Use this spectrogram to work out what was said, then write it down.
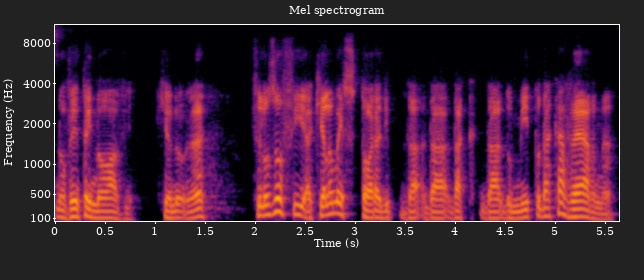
99, que, né? filosofia. Aquilo é uma história de, da, da, da, do mito da caverna,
